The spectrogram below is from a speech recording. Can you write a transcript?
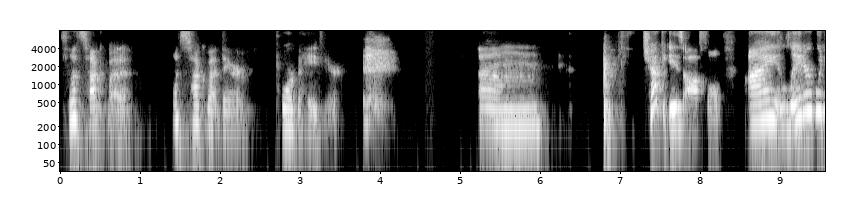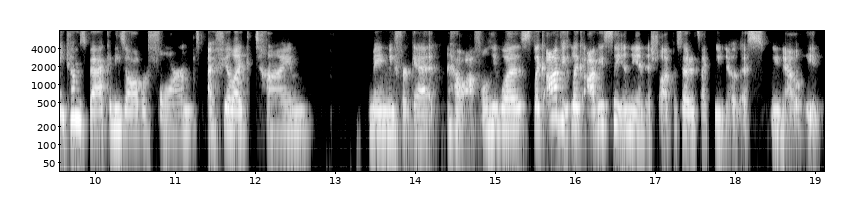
So let's talk about it. Let's talk about their poor behavior. Um, Chuck is awful. I later when he comes back and he's all reformed, I feel like time made me forget how awful he was. Like obvi- like obviously in the initial episode, it's like we know this. We know he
